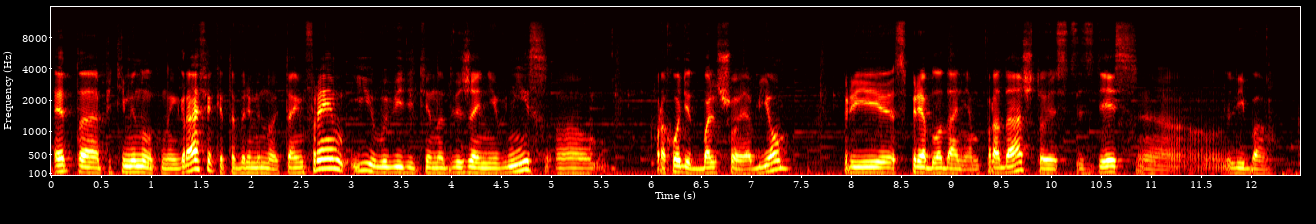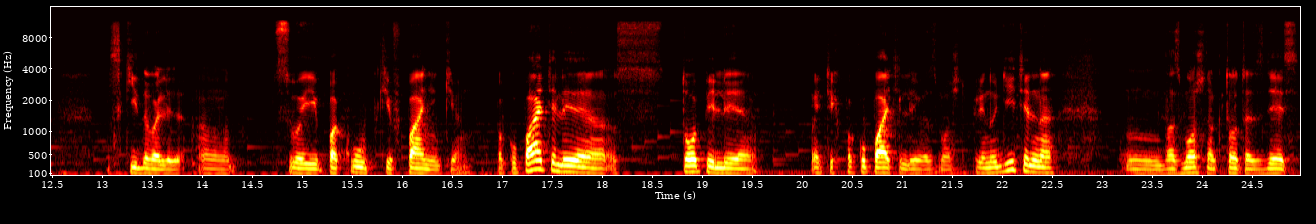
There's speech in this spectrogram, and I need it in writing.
Это пятиминутный график, это временной таймфрейм, и вы видите на движении вниз э, проходит большой объем при, с преобладанием продаж, то есть здесь э, либо скидывали э, свои покупки в панике покупатели, стопили этих покупателей, возможно, принудительно, возможно, кто-то здесь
